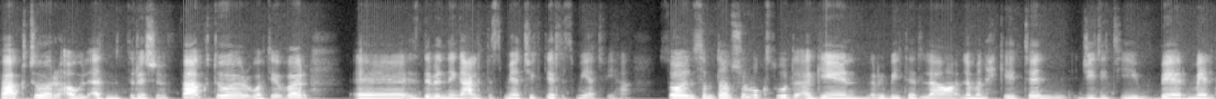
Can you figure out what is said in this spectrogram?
factor أو ال administration factor whatever is depending على التسميات في كتير تسميات فيها. So sometimes شو المقصود؟ Again repeated ل... لما نحكي 10 gtt per mL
